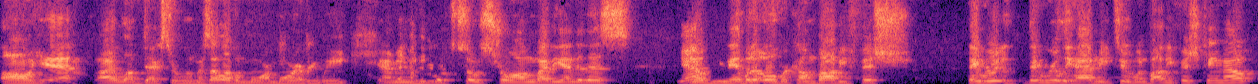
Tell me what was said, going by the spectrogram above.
Oh yeah, I love Dexter Lumis. I love him more and more every week. I mean, he looked so strong by the end of this. Yeah, You know, being able to overcome Bobby Fish, they re- they really had me too. When Bobby Fish came out,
